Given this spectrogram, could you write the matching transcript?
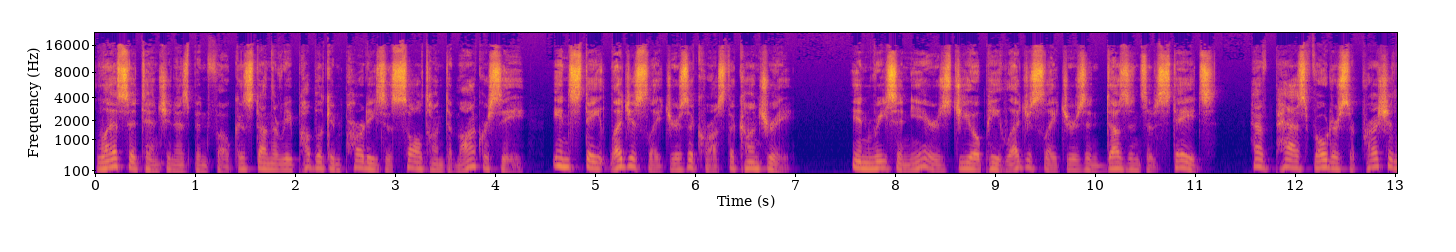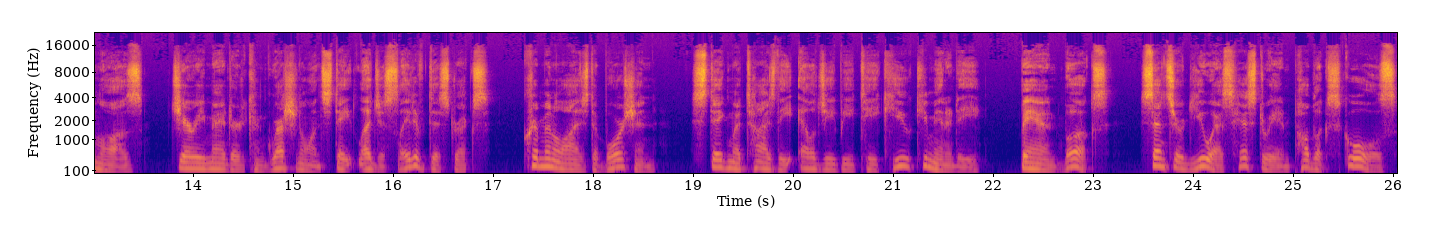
Less attention has been focused on the Republican Party's assault on democracy in state legislatures across the country. In recent years, GOP legislatures in dozens of states have passed voter suppression laws, gerrymandered congressional and state legislative districts, criminalized abortion, stigmatized the LGBTQ community, banned books, censored U.S. history in public schools,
